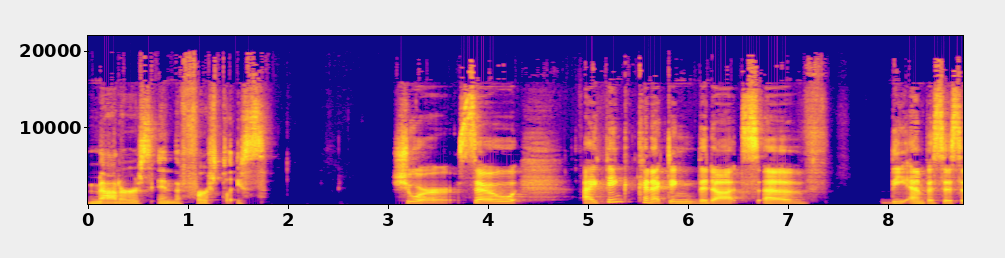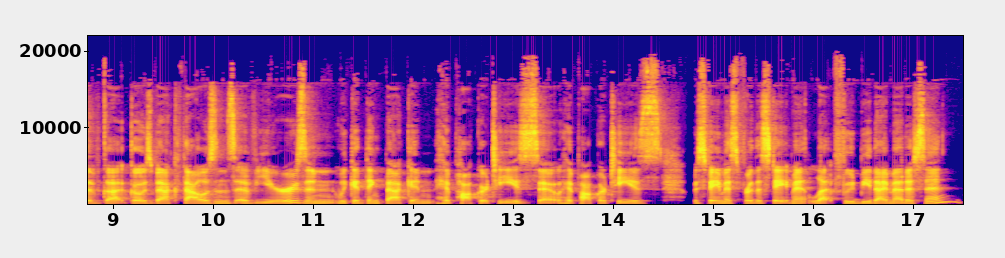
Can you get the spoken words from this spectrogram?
matters in the first place. Sure. So I think connecting the dots of the emphasis of gut goes back thousands of years. And we could think back in Hippocrates. So, Hippocrates was famous for the statement, let food be thy medicine.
